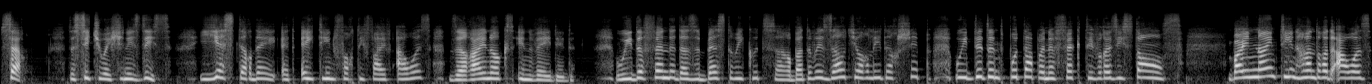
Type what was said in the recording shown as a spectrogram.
Sir, the situation is this. Yesterday at 1845 hours, the Rhynocs invaded. We defended as best we could, sir, but without your leadership, we didn't put up an effective resistance. By 1900 hours,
